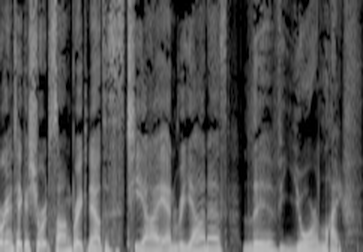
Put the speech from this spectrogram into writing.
We're going to take a short song break now. This is T.I. and Rihanna's Live Your Life.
